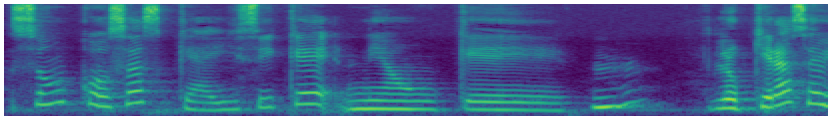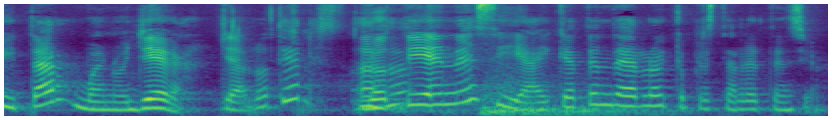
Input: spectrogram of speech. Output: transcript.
son cosas que ahí sí que ni aunque lo quieras evitar, bueno, llega. Ya lo tienes. Lo tienes y hay que atenderlo, hay que prestarle atención.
